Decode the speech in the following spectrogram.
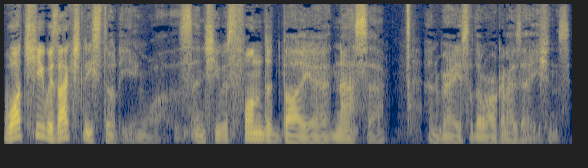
what she was actually studying was, and she was funded by uh, NASA and various other organizations,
